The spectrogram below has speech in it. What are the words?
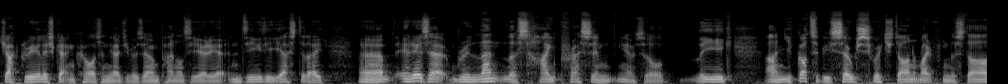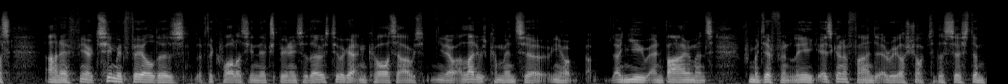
Jack Grealish getting caught on the edge of his own penalty area. Indeed, yesterday, um, it is a relentless high pressing, you know, sort of league, and you've got to be so switched on right from the start. And if you know two midfielders of the quality and the experience of those two are getting caught out, you know a lad who's come into you know a new environment from a different league is going to find it a real shock to the system.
